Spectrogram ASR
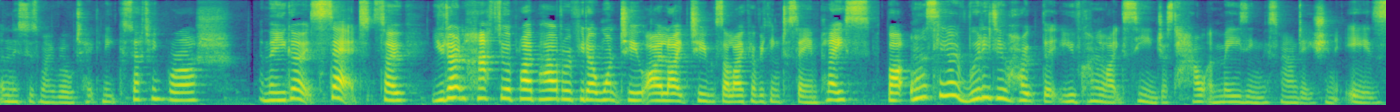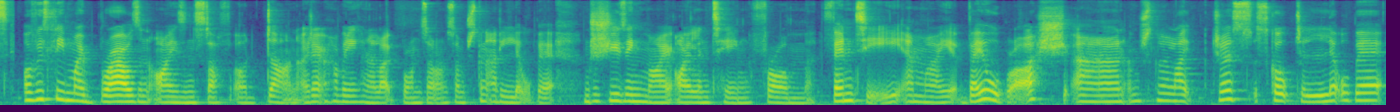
And this is my Real Technique setting brush. And there you go, it's set. So you don't have to apply powder if you don't want to. I like to because I like everything to stay in place. But honestly, I really do hope that you've kind of like seen just how amazing this foundation is. Obviously, my brows and eyes and stuff are done. I don't have any kind of like bronzer on, so I'm just going to add a little bit. I'm just using my Island Ting from Fenty and my veil brush. And I'm just going to like just sculpt a little bit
